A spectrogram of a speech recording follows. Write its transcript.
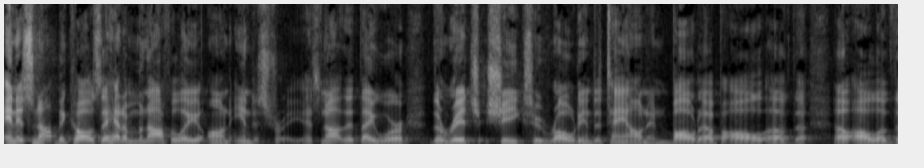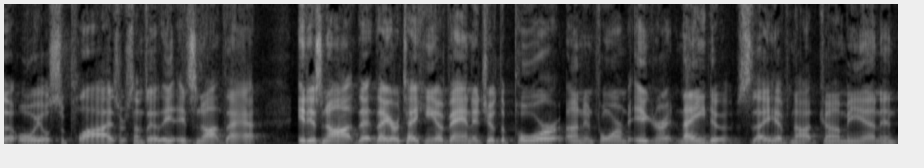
And it's not because they had a monopoly on industry. It's not that they were the rich sheiks who rolled into town and bought up all of the, uh, all of the oil supplies or something. It's not that. It is not that they are taking advantage of the poor, uninformed, ignorant natives. They have not come in and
